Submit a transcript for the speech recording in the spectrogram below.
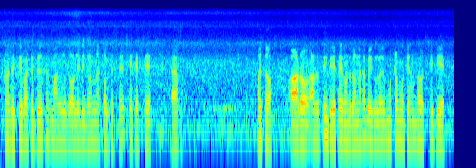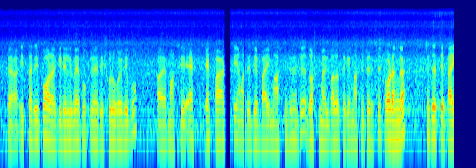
আপনারা দেখতে পাচ্ছেন প্রিয় মাছগুলোকে অলরেডি জন্না চলতেছে। সেক্ষেত্রে হয়তো আরও আরও তিন থেকে চার ঘণ্টা জন্না খাবে। এগুলো মোটামুটি আমরা হচ্ছে গিয়ে ইফতারির পর আর কি ডেলিভারি প্রক্রিয়াটি শুরু করে দেবো। মাসে এক এক পার্টি আমাদের যে বাই মাছ নিতে এসেছে, দশ মাইল বাজার থেকে মাছ নিতে এসেছে চুয়াডাঙ্গা। সেক্ষেত্রে বাই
